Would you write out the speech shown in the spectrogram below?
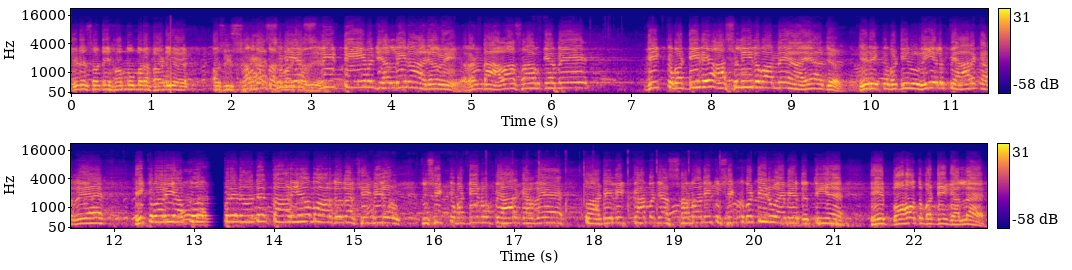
ਜਿਹੜੇ ਸਾਡੇ ਹਮ ਉਮਰ ਹਾੜੀ ਹੈ, ਅਸੀਂ ਸਭ ਦਾ ਧੰਨਵਾਦ ਕਰਦੇ ਹਾਂ। ਦੀ ਟੀਮ ਜਲਦੀ ਨਾ ਆ ਜਾਵੇ। ਰੰਧਾਵਾ ਸਾਹਿਬ ਕਹਿੰਦੇ ਵੀ ਕਬੱਡੀ ਦੇ ਅਸਲੀ دیਵਾਨੇ ਆਏ ਅੱਜ, ਜਿਹੜੇ ਕਬੱਡੀ ਨੂੰ ਰੀਅਲ ਪਿਆਰ ਕਰਦੇ ਆ। ਇੱਕ ਵਾਰੀ ਆਪੋ ਆਪਣੇ ਨਾਂ ਤੇ ਤਾੜੀਆਂ ਮਾਰ ਦਿਓ ਦਰਸ਼ਕ ਵੀਰੋ। ਤੁਸੀਂ ਕਬੱਡੀ ਨੂੰ ਪਿਆਰ ਕਰਦੇ ਆ। ਤੁਹਾਡੇ ਲਈ ਕੰਮ ਜਾਂ ਸਮਾਂ ਨਹੀਂ, ਤੁਸੀਂ ਕਬੱਡੀ ਨੂੰ ਅਹਿਮੀਅਤ ਦਿੱਤੀ ਹੈ। ਇਹ ਬਹੁਤ ਵੱਡੀ ਗੱਲ ਹੈ।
